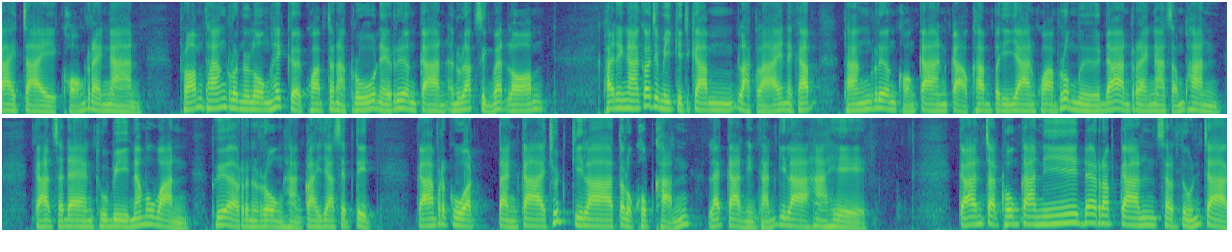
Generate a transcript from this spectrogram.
กายใจของแรงงาน พร้อมทั้งรณรงค์ให้เกิดความตระหนักรู้ในเรื่องการอนุรักษ์สิ่งแวดล้อม ภายในงานก็จะมีกิจกรรมหลากหลายนะครับ ทั้งเรื่องของการกล่าวคำปฏิญาณความร่วมมือด้านแรงงานสัมพันธ์ การแสดงทูบีน้ำวันเพื่อรณรงค์ห่างไกลยาเสพติด การประกวดแต่งกายชุดกีฬาตลกขบขัน และการแข่งขันกีฬาฮาเฮ การจัดโครงการนี้ได้รับการสนับสนุนจาก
